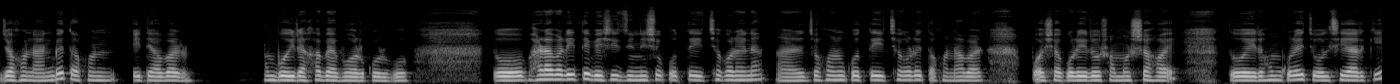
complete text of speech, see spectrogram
যখন আনবে তখন এটা আবার বই রাখা ব্যবহার করব। তো ভাড়া বাড়িতে বেশি জিনিসও করতে ইচ্ছা করে না। আর যখন করতে ইচ্ছা করে তখন আবার পয়সা কড়িরও সমস্যা হয়। তো এরকম করে চলছি আর কি।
